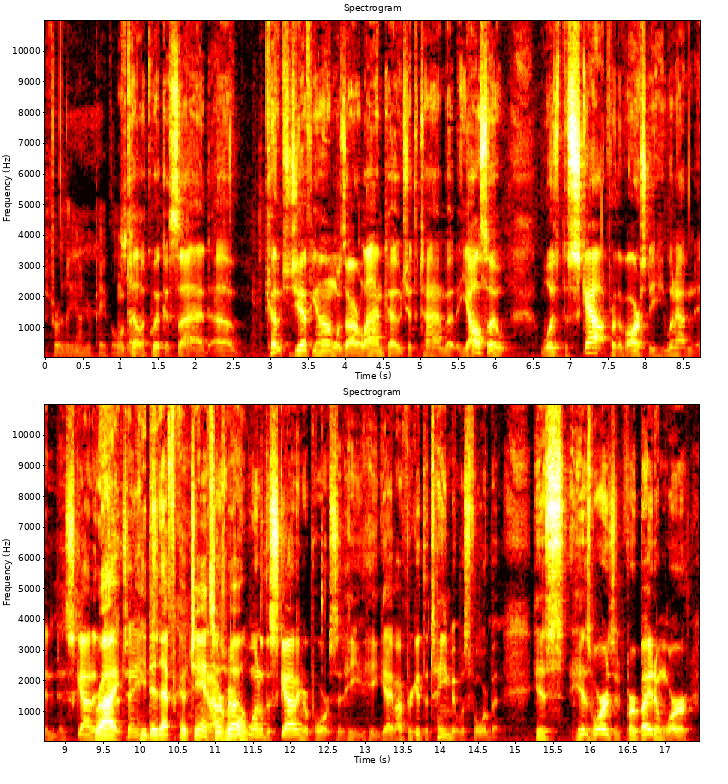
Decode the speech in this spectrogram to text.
for the younger people. I'll so. tell a quick aside. Uh, coach Jeff Young was our line coach at the time, but he also was the scout for the varsity. He went out and, and scouted right. teams. He did that for Coach Yancey as well. One of the scouting reports that he, he gave, I forget the team it was for, but his his words verbatim were –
